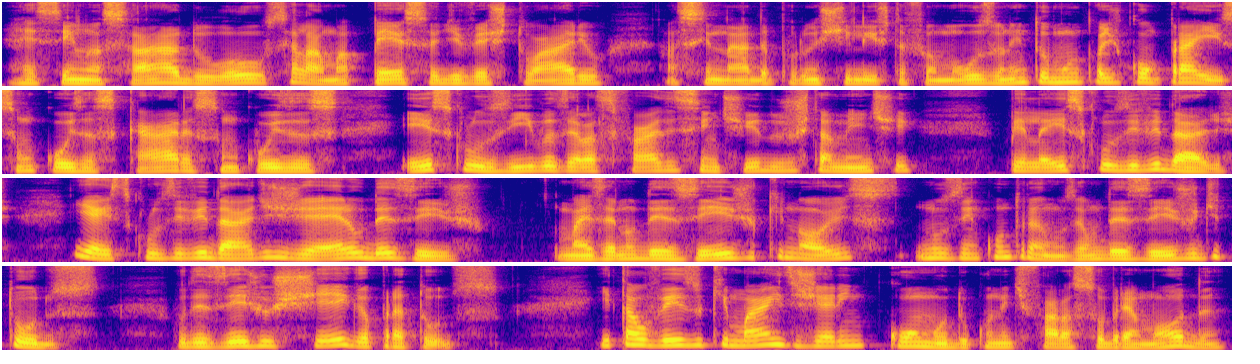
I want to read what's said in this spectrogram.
recém-lançado ou, sei lá, uma peça de vestuário assinada por um estilista famoso. Nem todo mundo pode comprar isso. São coisas caras, são coisas exclusivas, elas fazem sentido justamente pela exclusividade. E a exclusividade gera o desejo. Mas é no desejo que nós nos encontramos, é um desejo de todos. O desejo chega para todos. E talvez o que mais gera incômodo quando a gente fala sobre a moda,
